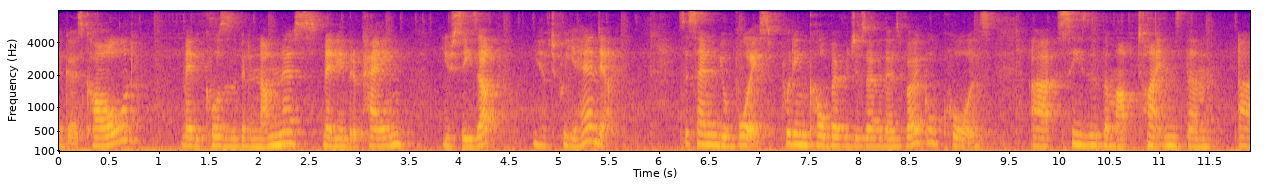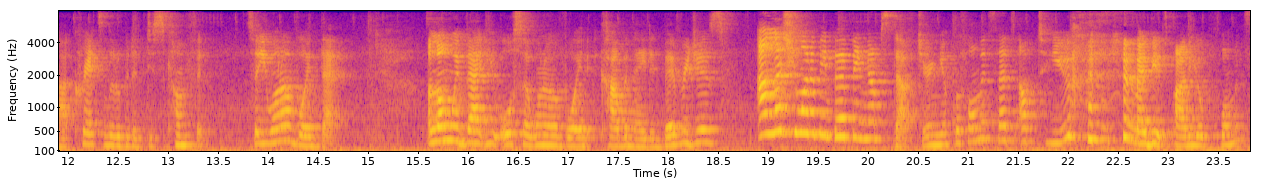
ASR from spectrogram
It goes cold, maybe causes a bit of numbness, maybe a bit of pain. You seize up, you have to put your hand out. It's the same with your voice. Putting cold beverages over those vocal cords uh, seizes them up, tightens them, uh, creates a little bit of discomfort. So you want to avoid that. Along with that, you also want to avoid carbonated beverages. Unless you want to be burping up stuff during your performance, that's up to you. Maybe it's part of your performance.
